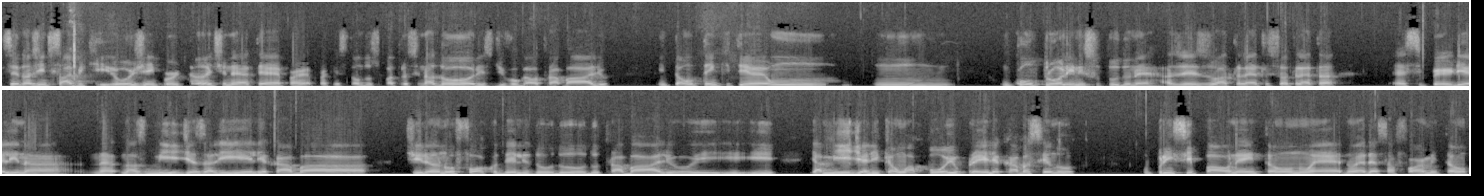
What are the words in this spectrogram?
Sendo a gente sabe que hoje é importante, né, até para a questão dos patrocinadores, divulgar o trabalho. Então tem que ter um, um, um controle nisso tudo, né? Às vezes o atleta, se o atleta é, se perder ali na, na, nas mídias ali, ele acaba tirando o foco dele do, do, do trabalho e, e, e, a mídia ali, que é um apoio para ele, acaba sendo o principal, né? Então não é, não é dessa forma. Então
